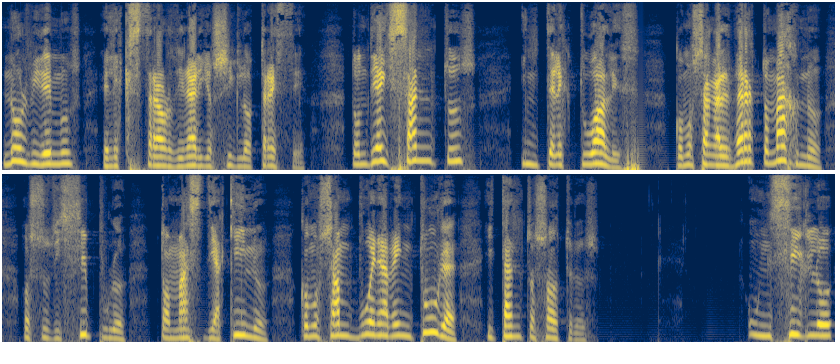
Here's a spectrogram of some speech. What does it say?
No olvidemos el extraordinario siglo XIII, donde hay santos intelectuales como San Alberto Magno o su discípulo Tomás de Aquino, como San Buenaventura y tantos otros. Un siglo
